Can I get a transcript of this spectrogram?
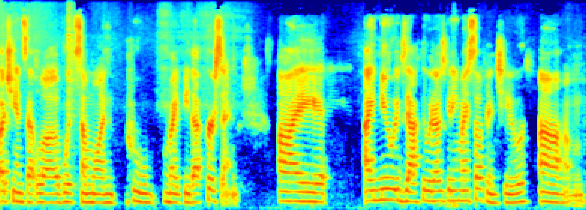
a chance at love with someone who might be that person. I i knew exactly what i was getting myself into. Um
